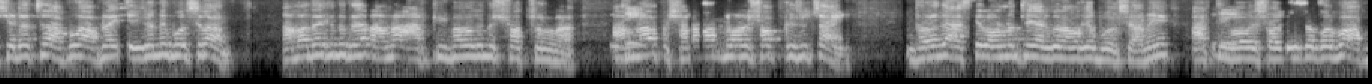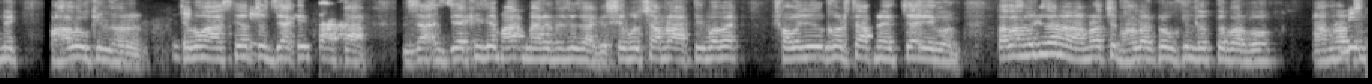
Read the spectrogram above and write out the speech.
সেটা হচ্ছে আপু আপনার এই জন্য বলছিলাম আমাদের কিন্তু দেখেন আমরা আর্থিক ভাবে কিন্তু সচ্ছল না। আমরা সারা বাংলা সবকিছু চাই। ধরেন যে আজকে লন্ডন থেকে একজন আমাকে বলছে আমি আর্থিকভাবে সহযোগিতা করব আপনি ভালো উকিল ধরেন। এবং আজকে হচ্ছে জ্যাকি টাকা যা- জ্যাকি যে ফেলছে যাকে সে বলছে আমরা আর্থিকভাবে সহযোগিতা করতে আপনি চাই এগোন। তাহলে হবে কি জানেন আমরা হচ্ছে ভালো একটা উকিল ধরতে পারব। আমরা হচ্ছে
